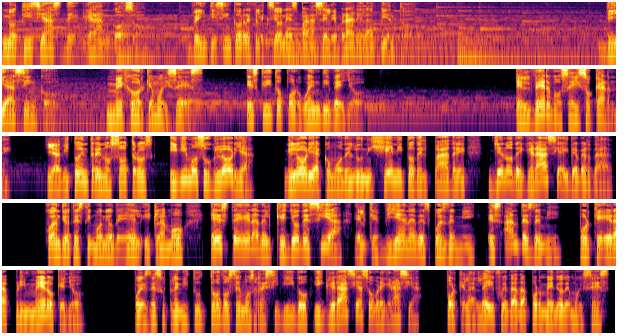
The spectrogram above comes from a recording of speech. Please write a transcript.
Noticias de gran gozo. 25 reflexiones para celebrar el Adviento. Día 5. Mejor que Moisés. Escrito por Wendy Bello. El Verbo se hizo carne y habitó entre nosotros y vimos su gloria, gloria como del unigénito del Padre, lleno de gracia y de verdad. Juan dio testimonio de él y clamó, Este era del que yo decía, el que viene después de mí, es antes de mí, porque era primero que yo. Pues de su plenitud todos hemos recibido y gracia sobre gracia, porque la ley fue dada por medio de Moisés.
